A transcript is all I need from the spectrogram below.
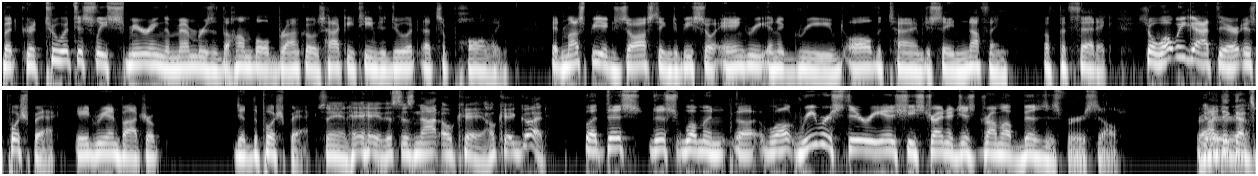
But gratuitously smearing the members of the Humboldt Broncos hockey team to do it, that's appalling. It must be exhausting to be so angry and aggrieved all the time to say nothing of pathetic. So what we got there is pushback. Adrienne Batra did the pushback. Saying, hey, this is not okay. Okay, good. But this this woman, uh, well, Reaver's theory is she's trying to just drum up business for herself. Right? I think uh, that's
